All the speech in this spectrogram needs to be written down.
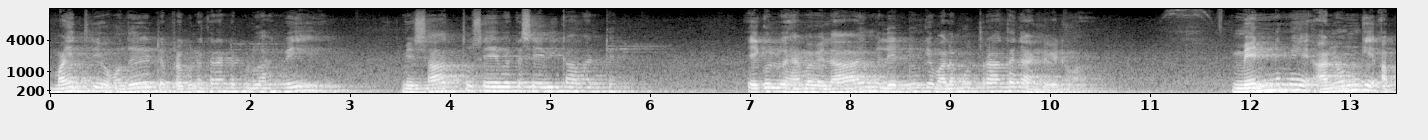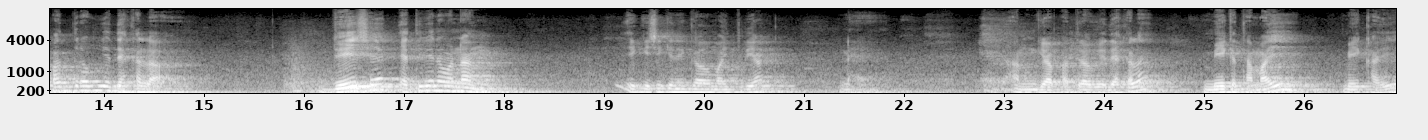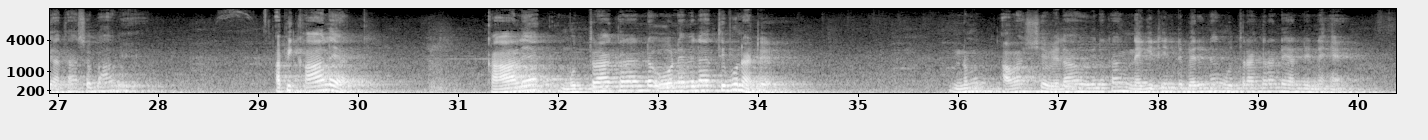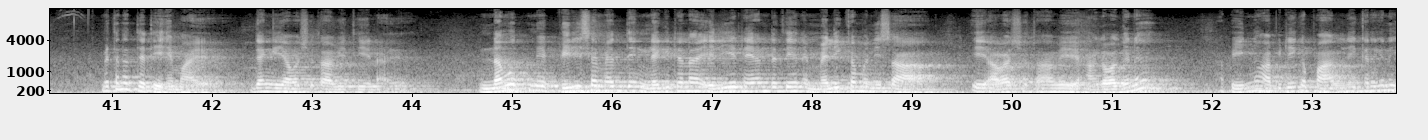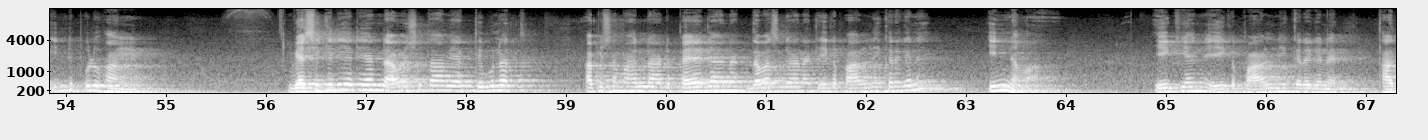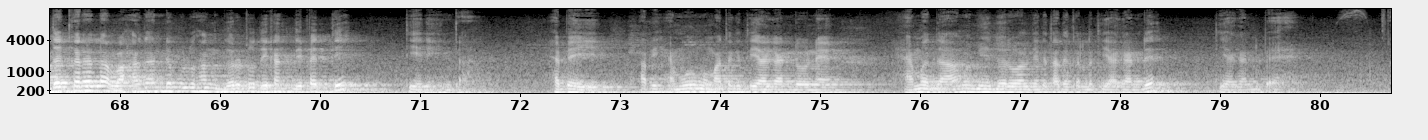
මෛත්‍රිය හොඳට ප්‍රගුණ කරන්න පුළුවන් වෙයි මේ සාත්තු සේවක සේවිකාවන්ට. ඒගොල්ලෝ හැම වෙලාවෙම ලෙඩුන්ගේ මල මුත්‍රාත ගන්න වෙනවා. මෙන්න මේ අනුන්ගේ අපද්‍රව්‍ය දැකලා ද්වේෂයක් ඇති වෙනව නම් ඒ කිසි කෙනෙක් ගාව මෛත්‍රියක් නැහැ. අනුන්ගේ අපද්‍රව්‍ය දැකලා මේක තමයි මේ කයේ යථා ස්වභාවය. අපි කාලයක් කාලයක් මුත්‍රා කරන්න ඕන වෙලා තිබුණට නමුත් අවශ්‍ය වෙලාව වෙනකන් නැගිටින්න බැරි නම් මුත්‍රා කරන්න යන්නේ නැහැ. මෙතනත් ඇති එහෙම අය. දැන් ඒ අවශ්‍යතාවය තියෙන අය. නමුත් මේ පිරිස මැද්දෙන් නැගිටලා එළියට යන්න තියෙන මැලිකම නිසා ඒ අවශ්‍යතාවයේ හඟවගෙන අපි ඉන්නවා අපිට ඒක පාලනය කරගෙන ඉන්න පුළුවන්. වැසිකිළියට යන්න අවශ්‍යතාවයක් තිබුණත් අපි සමහරලාට පැය ගාණක් දවස් ගාණක් ඒක පාලනය කරගෙන ඉන්නවා. ඒ කියන්නේ ඒක පාලනය කරගෙන තද කරලා වහගන්න පුළුවන් දොරටු දෙකක් දෙපැත්තේ තියෙන හින්දා. හැබැයි අපි හැමෝම මතක තියාගන්න ඕනේ හැමදාම මේ දොරවල් දෙක තද කරලා තියාගන්න තියාගන්න බෑ.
